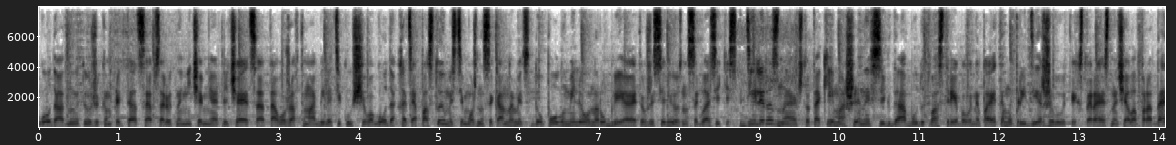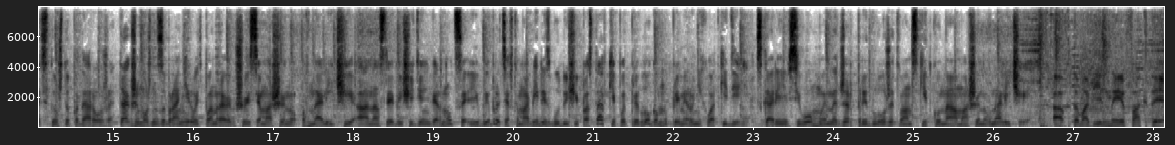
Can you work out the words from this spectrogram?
года одной и той же комплектации абсолютно ничем не отличается от того же автомобиля текущего года, хотя по стоимости можно сэкономить до полумиллиона рублей, а это уже серьезно, согласитесь. Дилеры знают, что такие машины всегда будут востребованы, поэтому придерживают их, стараясь сначала продать то, что подороже. Также можно забронировать понравившуюся машину в наличии, а на следующий день вернуться и выбрать автомобиль из будущей поставки под предлогом, ну, примеру, нехватки денег. Скорее всего, менеджер предложит вам скидку на машину в наличии. Автомобильные факты.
